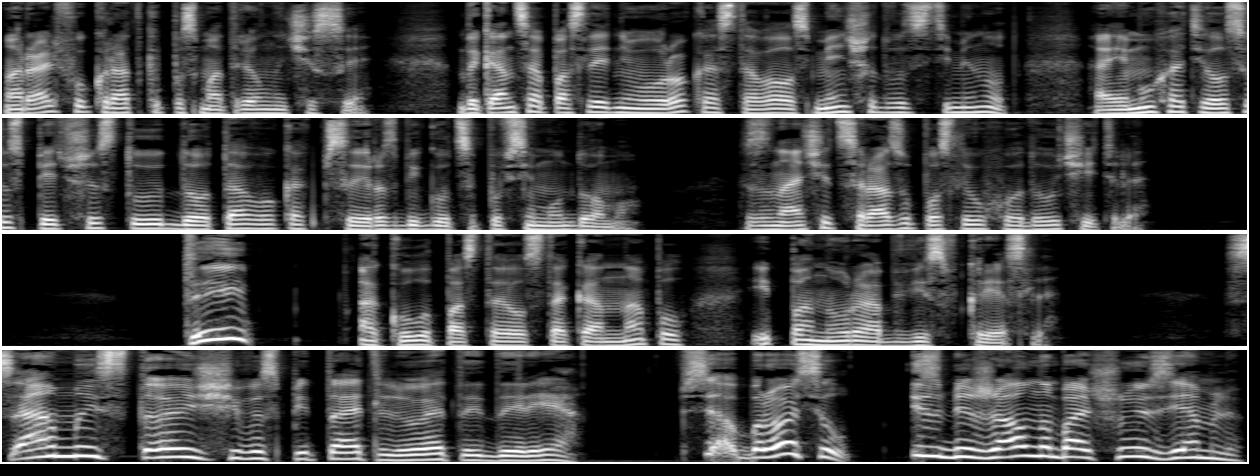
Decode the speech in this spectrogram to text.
Ральф украдко посмотрел на часы. До конца последнего урока оставалось меньше двадцати минут, а ему хотелось успеть в шестую до того, как псы разбегутся по всему дому. Значит, сразу после ухода учителя. «Ты...» — акула поставил стакан на пол и понуро обвис в кресле. «Самый стоящий воспитатель в этой дыре. Все бросил и сбежал на большую землю.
